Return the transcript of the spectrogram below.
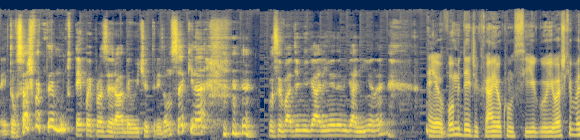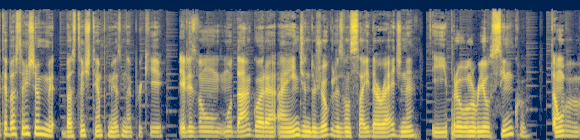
Então você acha que vai ter muito tempo aí pra zerar The Witcher 3, a não ser que, né, você vá de migalhinha de migalhinha, né? É, eu vou me dedicar e eu consigo. E eu acho que vai ter bastante, bastante tempo mesmo, né? Porque eles vão mudar agora a engine do jogo, eles vão sair da Red, né? E ir pro Unreal 5. Então,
